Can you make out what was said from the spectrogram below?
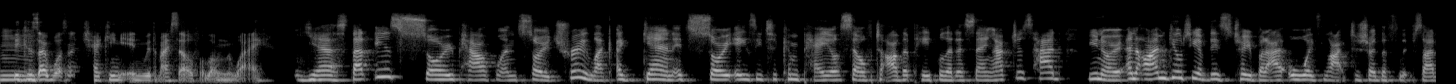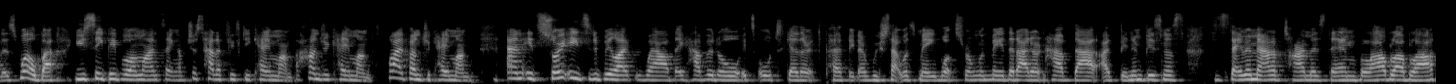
mm. because I wasn't checking in with myself along the way. Yes, that is so powerful and so true. Like, again, it's so easy to compare yourself to other people that are saying, I've just had, you know, and I'm guilty of this too, but I always like to show the flip side as well. But you see people online saying, I've just had a 50K month, 100K month, 500K month. And it's so easy to be like, wow, they have it all. It's all together. It's perfect. I wish that was me. What's wrong with me that I don't have that? I've been in business the same amount of time as them, blah, blah, blah.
